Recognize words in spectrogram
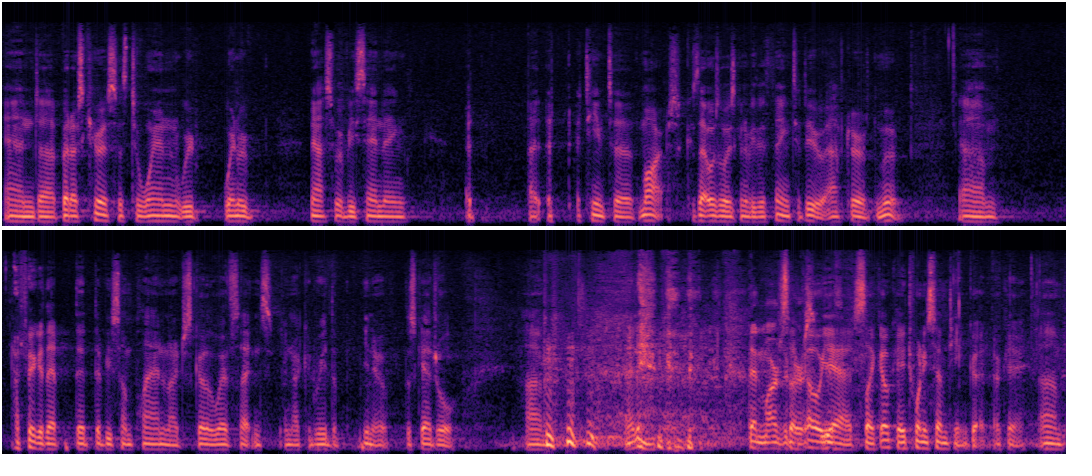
and uh, but I was curious as to when we when we NASA would be sending a, a, a team to Mars because that was always going to be the thing to do after the moon. Um, I figured that, that there'd be some plan, and I'd just go to the website and, and I could read the you know the schedule. Um, then Mars like, oh yeah, it's like okay, 2017, good, okay. Um,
